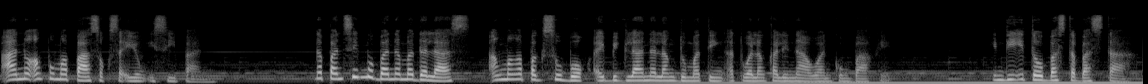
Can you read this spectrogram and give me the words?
ano ang pumapasok sa iyong isipan? Napansin mo ba na madalas, ang mga pagsubok ay bigla na lang dumating at walang kalinawan kung bakit. Hindi ito basta-basta.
